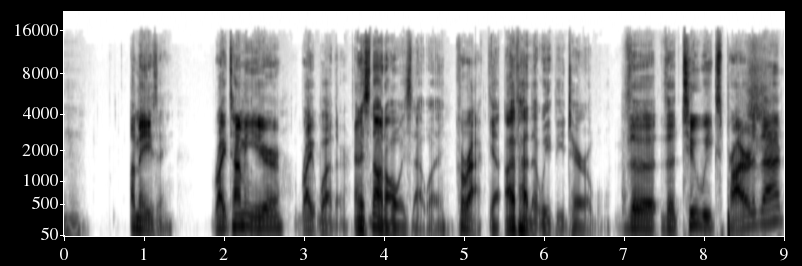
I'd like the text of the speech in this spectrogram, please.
Mhm. amazing. Right time of year, right weather. and it's not always that way Correct. yeah i've had that week be terrible The the two weeks prior to that,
